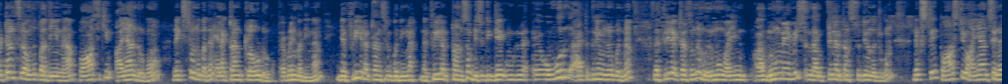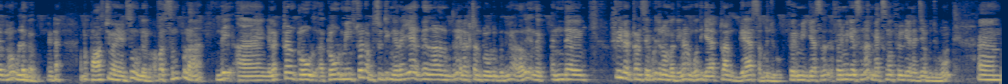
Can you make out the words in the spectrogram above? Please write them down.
மெட்டல்ஸ்ல வந்து பாத்தீங்கன்னா பாசிட்டிவ் அயான் இருக்கும். நெக்ஸ்ட் வந்து பாத்தீங்கன்னா எலக்ட்ரான் கிளவுட் இருக்கும். எப்படின்னு பாத்தீங்கன்னா இந்த ஃப்ரீ எலக்ட்ரான்ஸ் பார்த்தீங்கன்னா இந்த ஃப்ரீ எலக்ட்ரான்ஸ் அப்படி சுத்திட்டே உள்ள ஒவ்வொரு ஆட்டத்திலையும் வந்து பாத்தீங்கன்னா இந்த ஃப்ரீ எலக்ட்ரான்ஸ் வந்து ரிமூவ் ஆகி ரிமூவ் மீன்ஸ் இந்த பின் எலக்ட்ரான் சுத்தி வந்துருக்கும் நெக்ஸ்ட் பாசிட்டிவ் அயான்ஸ் என்ன இருக்கணும் உள்ள இருக்கும் ரைட்டா அப்ப பாசிட்டிவ் அயான்ஸும் உள்ள இருக்கும் அப்ப சிம்பிளா இந்த எலக்ட்ரான் கிளவுட் கிளவுட் மீன்ஸ் அப்படி சுத்தி நிறைய இருக்கிறதுனால வந்து எலக்ட்ரான் கிளவுட் பாத்தீங்கன்னா அதாவது இந்த ஃப்ரீ எலக்ட்ரான்ஸ் எப்படி சொல்லுவோம் பாத்தீங்கன்னா நம்ம வந்து எலக்ட்ரான் கேஸ் அப்படின்னு சொல்லுவோம். ஃபெர்மி கேஸ் ஃபெர்மி கேஸ்னா மேக்ஸிமம் ஃபீல்ட் எனர்ஜி அப்படின்னு சொல்லுவோம்.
